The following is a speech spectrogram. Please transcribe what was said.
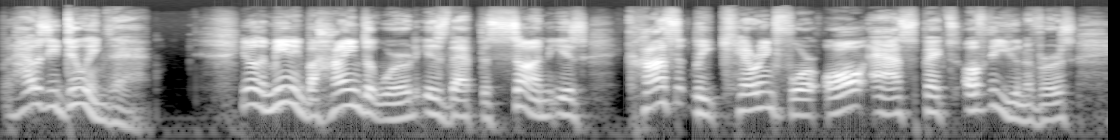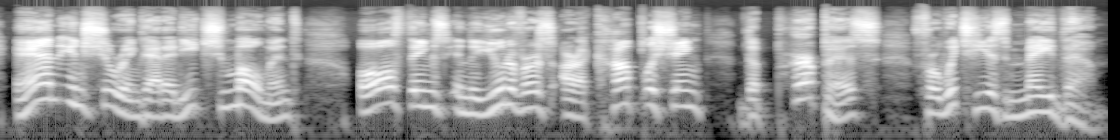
But how is he doing that? You know, the meaning behind the word is that the Son is constantly caring for all aspects of the universe and ensuring that at each moment, all things in the universe are accomplishing the purpose for which He has made them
